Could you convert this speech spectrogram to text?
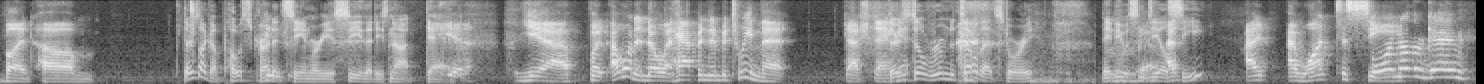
but um, There's like a post credit scene where you see that he's not dead. yeah, yeah. But I want to know what happened in between that. Gosh dang it. There's it! still room to tell that story. Maybe with some DLC? I I I want to see. or another game.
